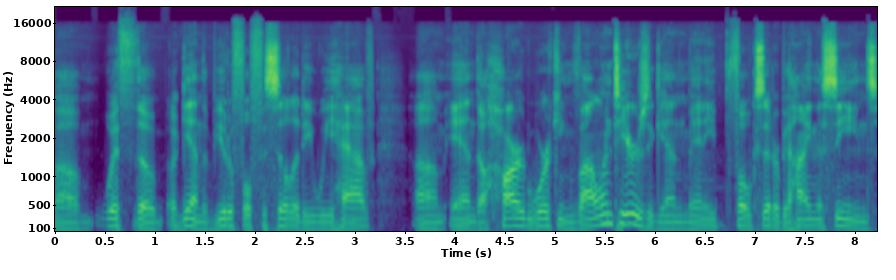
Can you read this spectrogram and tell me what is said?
um, with the again the beautiful facility we have um, and the hardworking volunteers again, many folks that are behind the scenes,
